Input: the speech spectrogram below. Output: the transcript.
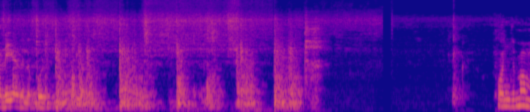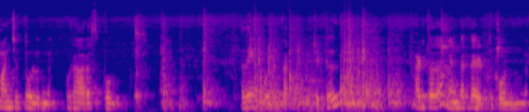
அதே அதில் போட்டு கிண்டிக்கலாம். கொஞ்சமாக மஞ்சத்தூளுங்க ஒரு அரை ஸ்பூன். அதையும் போட்டு கலக்கி விட்டுட்டு அடுத்ததாக வெண்டைக்காய் எடுத்துக்கோணுங்க.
